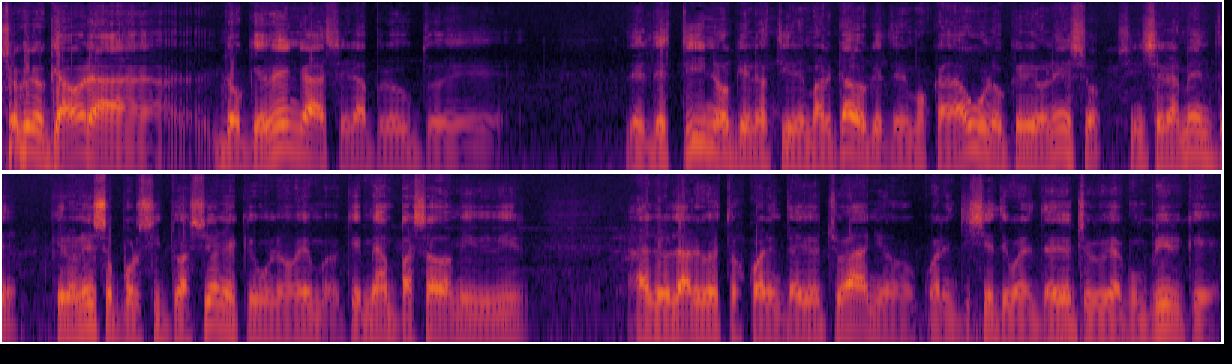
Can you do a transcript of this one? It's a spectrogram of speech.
Yo creo que ahora lo que venga será producto de, del destino que nos tiene marcado, que tenemos cada uno, creo en eso, sinceramente, creo en eso por situaciones que, uno, que me han pasado a mí vivir a lo largo de estos 48 años, 47, 48 que voy a cumplir, que,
